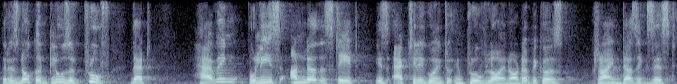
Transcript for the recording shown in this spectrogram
there is no conclusive proof that having police under the state is actually going to improve law and order because crime does exist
